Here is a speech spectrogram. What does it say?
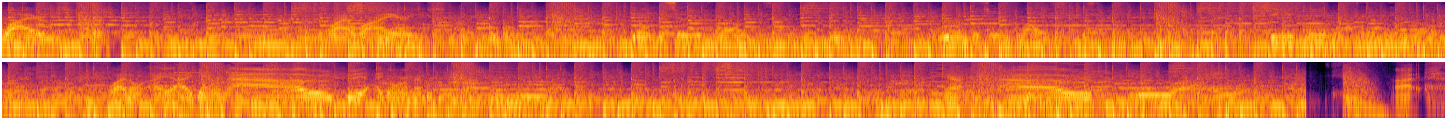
Why are you smart? Why? Why are you smart? You don't. You don't deserve love. You, you don't deserve life. Just leave me and my family alone. Well, don't. I. I don't. Ah, I don't remember doing that move. Yeah. Ow. Why? I.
